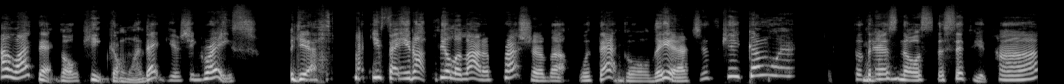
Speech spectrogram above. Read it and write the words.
I like that goal. Keep going. That gives you grace. Yes. Like you say, you don't feel a lot of pressure about with that goal there. Just keep going. So there's no specific time,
